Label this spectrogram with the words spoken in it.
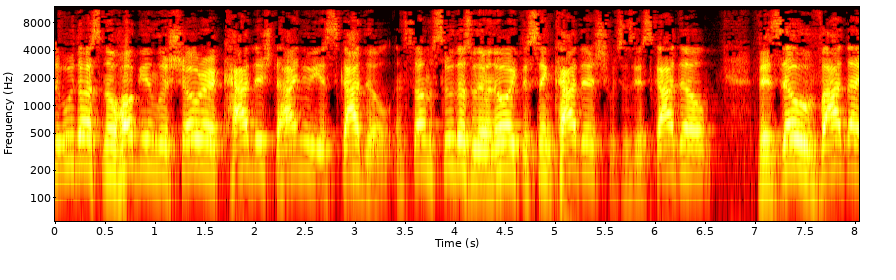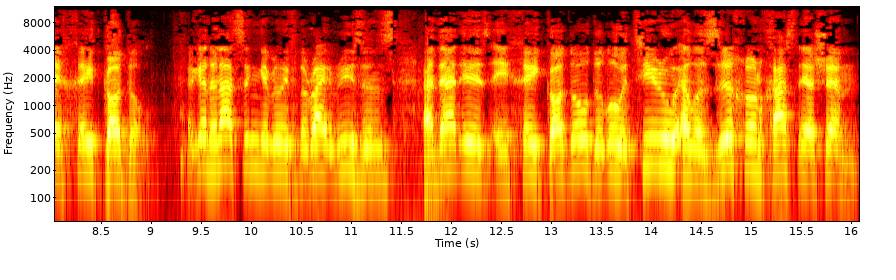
Suudas Nohogin L'Shorer Kaddish Tahainu Yiskadil. In some Suudas where they were knowing to sing Kaddish, which is Yiskadil, V'zeu Vadai Chet Godel. Again, they're not singing it really for the right reasons, and that is a Chet Godel, Delo Etiru Ela Zichrun Chaste Hashem.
